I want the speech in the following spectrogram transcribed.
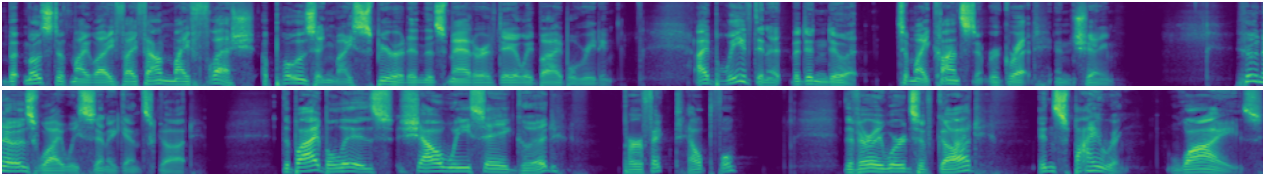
but most of my life I found my flesh opposing my spirit in this matter of daily Bible reading. I believed in it, but didn't do it, to my constant regret and shame. Who knows why we sin against God? The Bible is, shall we say, good, perfect, helpful? The very words of God, inspiring, wise,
